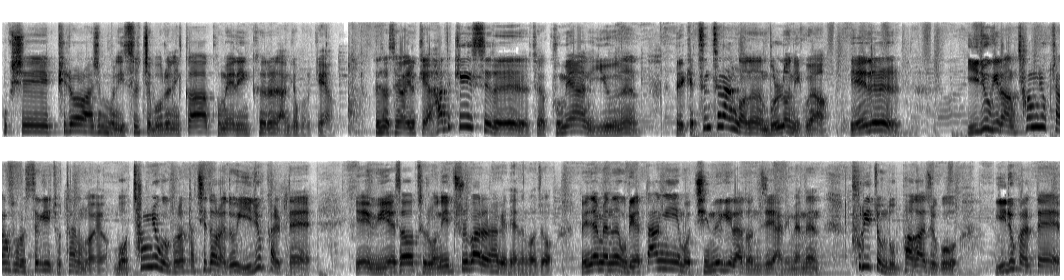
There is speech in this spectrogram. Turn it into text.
혹시 필요하신 분 있을지 모르니까 구매 링크를 남겨볼게요. 그래서 제가 이렇게 하드 케이스를 제가 구매한 이유는 이렇게 튼튼한 거는 물론이고요. 얘를 이륙이랑 착륙 장소로 쓰기 좋다는 거예요. 뭐 착륙은 그렇다 치더라도 이륙할 때 얘 위에서 드론이 출발을 하게 되는 거죠. 왜냐면은 우리가 땅이 뭐 진흙이라든지 아니면은 풀이 좀 높아 가지고 이륙할 때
